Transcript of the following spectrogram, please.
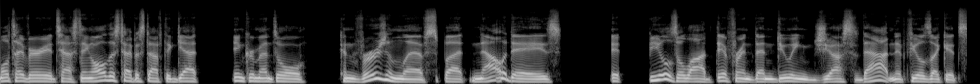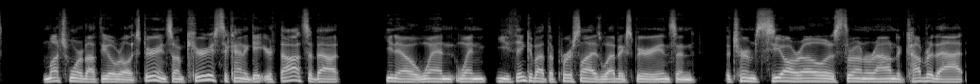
multivariate testing, all this type of stuff to get incremental conversion lifts. But nowadays, it feels a lot different than doing just that. And it feels like it's much more about the overall experience. So I'm curious to kind of get your thoughts about, you know, when when you think about the personalized web experience and the term CRO is thrown around to cover that.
